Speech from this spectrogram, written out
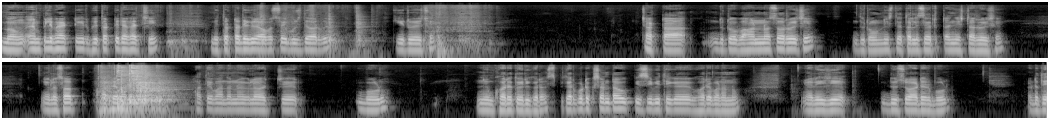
এবং অ্যাম্পলিফায়ারটির ভিতরটি দেখাচ্ছি। ভিতরটা দেখলে অবশ্যই বুঝতে পারবে কি রয়েছে। চারটা, দুটো বাহান্নশো রয়েছে। দুটো উনিশ তেতাল্লিশের ট্রানজিস্টার রয়েছে। এগুলো সব হাতে বাঁধানো হাতে বাঁধানো এগুলো হচ্ছে বোর্ড ঘরে তৈরি করা। স্পিকার প্রোটেকশানটাও পিসিবি থেকে ঘরে বানানো। আর এই যে দুশো আটের বোর্ড, এটাতে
